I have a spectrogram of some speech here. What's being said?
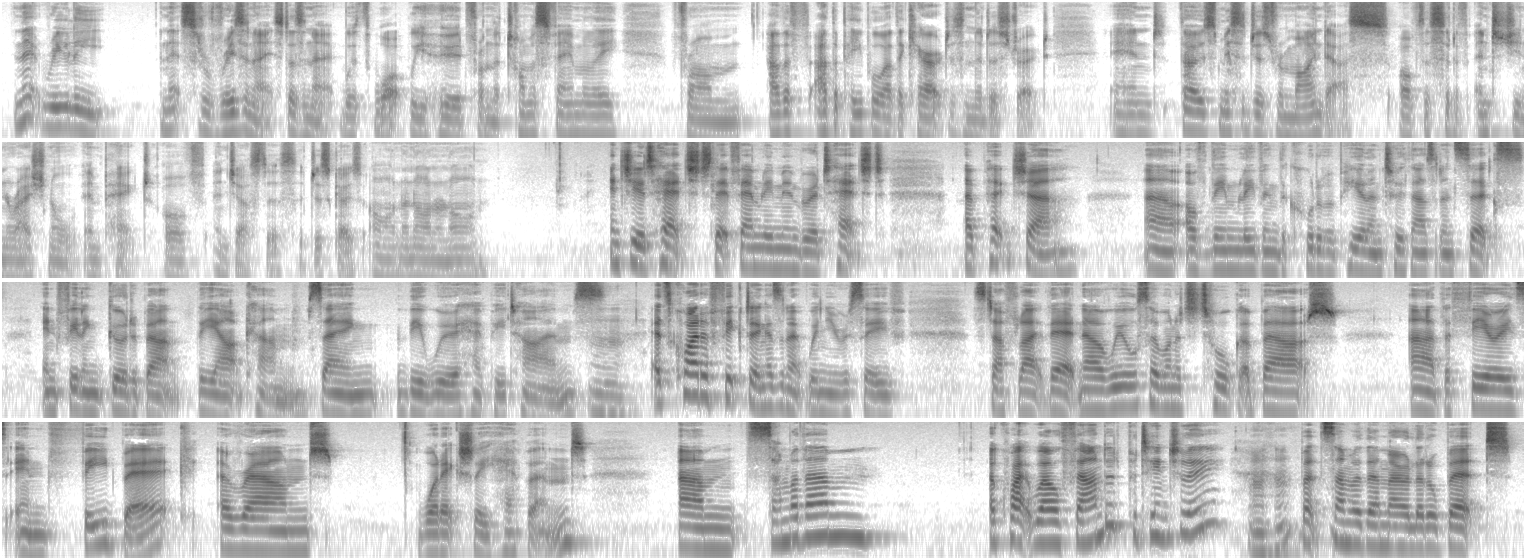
And that really, and that sort of resonates, doesn't it, with what we heard from the Thomas family, from other, other people, other characters in the district. And those messages remind us of the sort of intergenerational impact of injustice. It just goes on and on and on. And she attached, that family member attached a picture uh, of them leaving the Court of Appeal in 2006 and feeling good about the outcome, saying there were happy times. Mm. It's quite affecting, isn't it, when you receive stuff like that? Now, we also wanted to talk about uh, the theories and feedback around what actually happened. Um, some of them are quite well founded, potentially, mm-hmm. but some of them are a little bit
